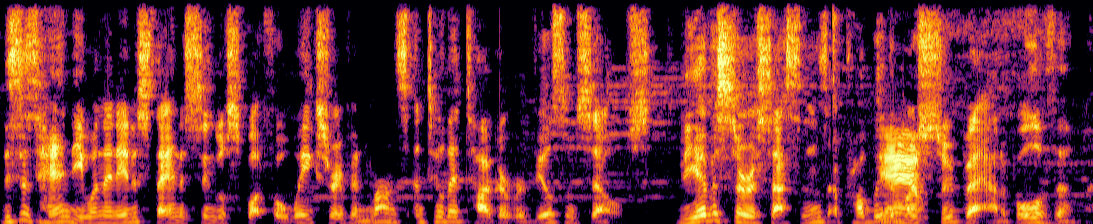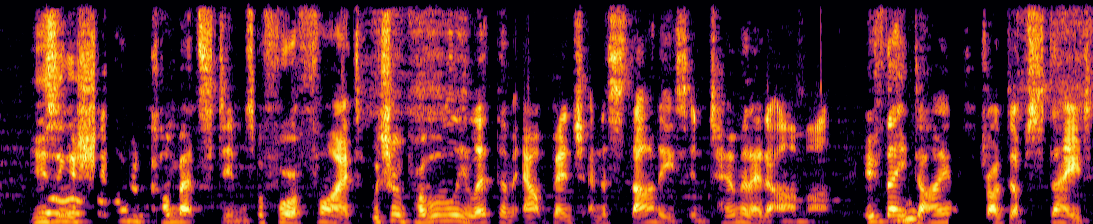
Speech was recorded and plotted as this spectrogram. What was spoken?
This is handy when they need to stay in a single spot for weeks or even months until their target reveals themselves. The Eversor Assassins are probably the most super out of all of them, using a shitload of combat stims before a fight, which would probably let them outbench an Astartes in Terminator armor. If they die in a drugged up state,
